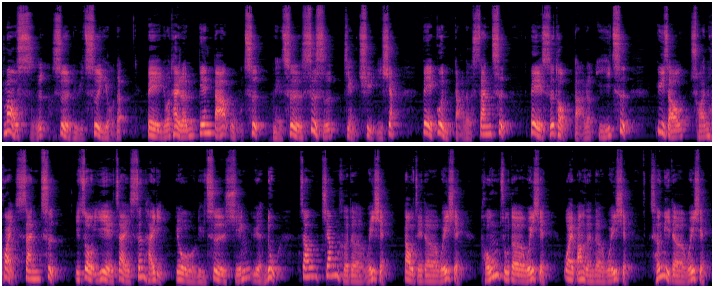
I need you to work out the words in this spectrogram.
冒死是屡次有的。被犹太人鞭打五次，每次四十减去一项，被棍打了三次。被石头打了一次，遇着船坏三次，一昼一夜在深海里，又屡次行远路，遭江河的危险、盗贼的危险、同族的危险、外邦人的危险、城里的危险、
